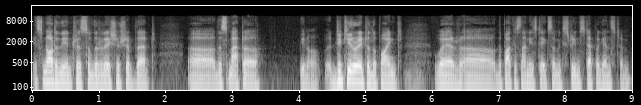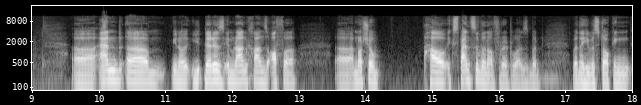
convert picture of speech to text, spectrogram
it's not in the interests of the relationship that uh, this matter, you know, deteriorate to the point where uh, the Pakistanis take some extreme step against him. Uh, and um, you know, you, there is Imran Khan's offer. Uh, I'm not sure how expansive an offer it was, but whether he was talking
